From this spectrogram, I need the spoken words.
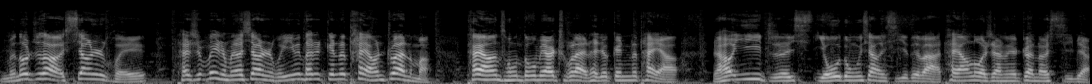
你们都知道向日葵它是为什么要向日葵？因为它是跟着太阳转的嘛。太阳从东边出来，它就跟着太阳，然后一直由东向西，对吧？太阳落山，它就转到西边。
